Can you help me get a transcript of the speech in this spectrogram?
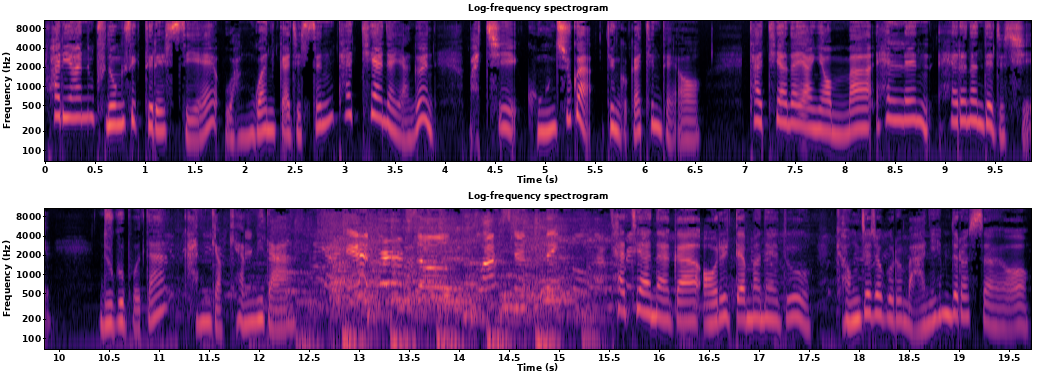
화려한 분홍색 드레스에 왕관까지 쓴 타티아나 양은 마치 공주가 된 것 같은데요. 타티아나 양의 엄마 헬렌 헤르난데즈 씨. 누구보다 감격해 합니다. 타티아나가 어릴 때만 해도 경제적으로 많이 힘들었어요.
